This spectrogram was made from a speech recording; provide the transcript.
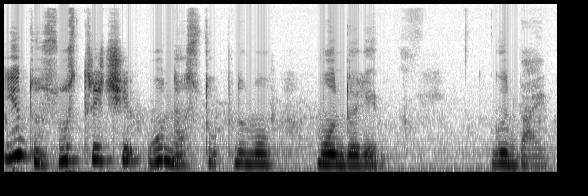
і до зустрічі у наступному модулі. Goodbye!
